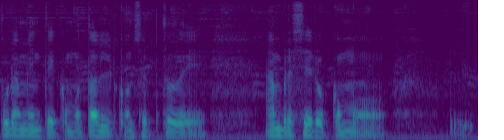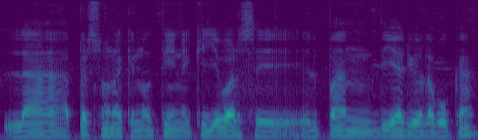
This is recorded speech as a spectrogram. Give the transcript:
puramente como tal el concepto de hambre cero como la persona que no tiene que llevarse el pan diario a la boca,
